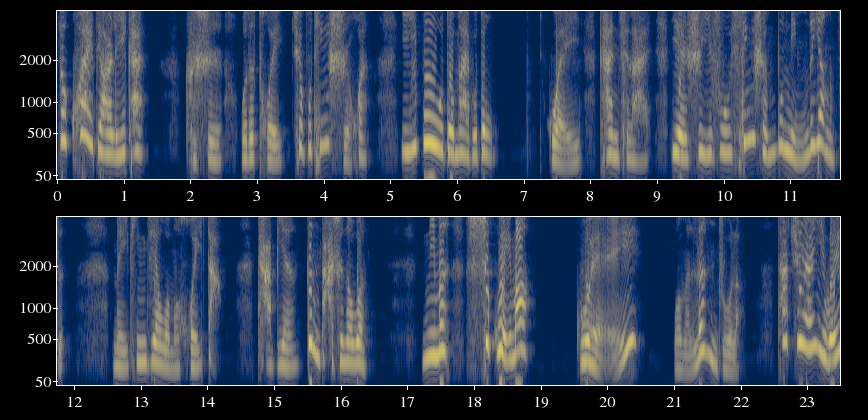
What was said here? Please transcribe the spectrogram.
要快点儿离开！可是我的腿却不听使唤，一步都迈不动。鬼看起来也是一副心神不宁的样子。没听见我们回答，他便更大声的问：“你们是鬼吗？”鬼？我们愣住了。他居然以为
